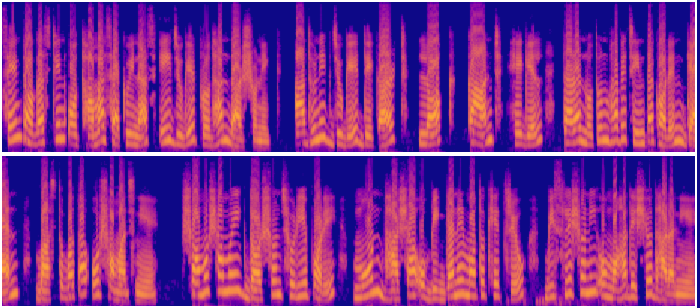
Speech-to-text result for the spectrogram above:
সেন্ট অগাস্টিন ও থমাস অ্যাকুইনাস এই যুগের প্রধান দার্শনিক। আধুনিক যুগে ডেকার্ট, লক কান্ট, হেগেল তারা নতুনভাবে চিন্তা করেন জ্ঞান, বাস্তবতা ও সমাজ নিয়ে। সমসাময়িক দর্শন ছড়িয়ে পড়ে মন, ভাষা ও বিজ্ঞানের মতো ক্ষেত্রেও বিশ্লেষণী ও মহাদেশীয় ধারা নিয়ে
